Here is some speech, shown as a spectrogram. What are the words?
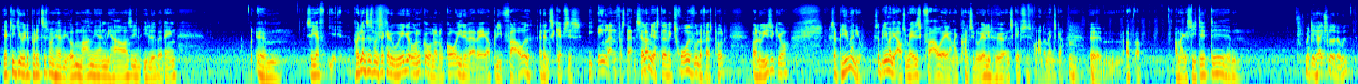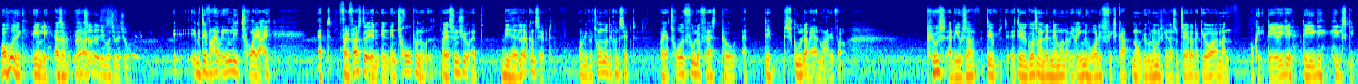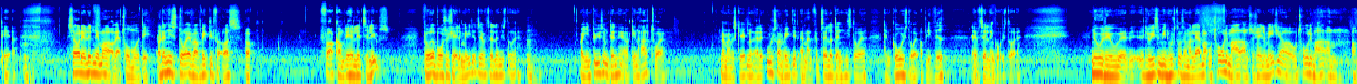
jeg gik jo i det, på det tidspunkt havde vi åbent meget mere, end vi har også i, i løbet af dagen. Øhm, så jeg, jeg, på et eller andet tidspunkt, så kan du jo ikke undgå, når du går i det hver dag, at blive farvet af den skepsis i en eller anden forstand. Selvom jeg stadigvæk troede fuldt og fast på det, og Louise gjorde, så bliver man jo så bliver man jo automatisk farvet af, når man kontinuerligt hører en skepsis fra andre mennesker. Mm. Øhm, og, og, og man kan sige, det, det, øhm, men det har ikke slået dig ud? Overhovedet ikke, egentlig. Altså, ja, men så ved din motivation? Jamen, det var jo egentlig, tror jeg, at for det første en, en, en tro på noget. Og jeg synes jo, at vi havde lavet et koncept, og vi var tro mod det koncept. Og jeg troede fuldt og fast på, at det skulle der være et marked for. Plus, at vi jo så, det, det er jo gået sådan lidt nemmere, når vi rimelig hurtigt fik skabt nogle økonomiske resultater, der gjorde, at man, okay, det er jo ikke, det er ikke helt skidt det her. Mm. Så var det jo lidt nemmere at være tro mod det. Og den historie var vigtigt for os, og for at komme det her lidt til livs. Både at bruge sociale medier til at fortælle den historie. Mm. Og i en by som den her, og generelt tror jeg, når man vil skabe noget, er det ultra vigtigt, at man fortæller den historie, den gode historie, og bliver ved med at fortælle den gode historie. Nu er det jo øh, Louise, min hustru, som har lært mig utrolig meget om sociale medier, og utrolig meget om, om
